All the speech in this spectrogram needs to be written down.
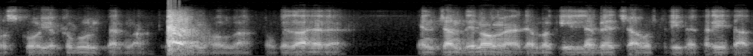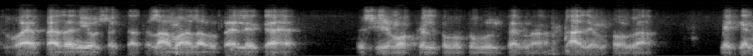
اس کو یہ قبول کرنا لازم ہوگا۔ کیونکہ ظاہر ہے، ان چند دنوں میں جب وکیل نے بیچا، مشتری نے خریدا، تو وہ پیدا نہیں ہو سکتا۔ تو لامہ وہ پہلے کا ہے، اس لیے موکل کو وہ قبول کرنا لازم ہوگا۔ لیکن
